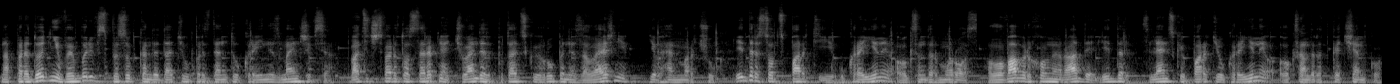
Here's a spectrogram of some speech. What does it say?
Напередодні виборів список кандидатів у президенти України зменшився. 24 серпня член депутатської групи Незалежні Євген Марчук, лідер соцпартії України Олександр Мороз, голова Верховної Ради, лідер Селянської партії України Олександр Ткаченко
